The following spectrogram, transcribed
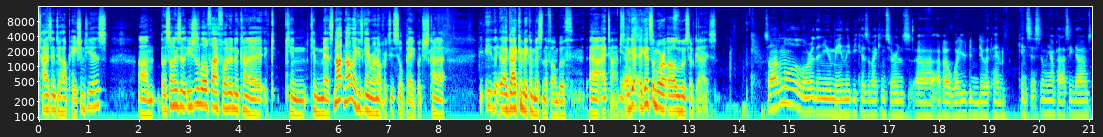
ties into how patient he is. Um, but sometimes he's just a little flat-footed and kind of can can miss. Not not like he's getting run over because he's so big, but just kind of a guy can make a miss in the phone booth uh, at times Yes. against, against the more elusive guys. So I have him a little lower than you, mainly because of my concerns uh, about what you're going to do with him consistently on passing downs.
